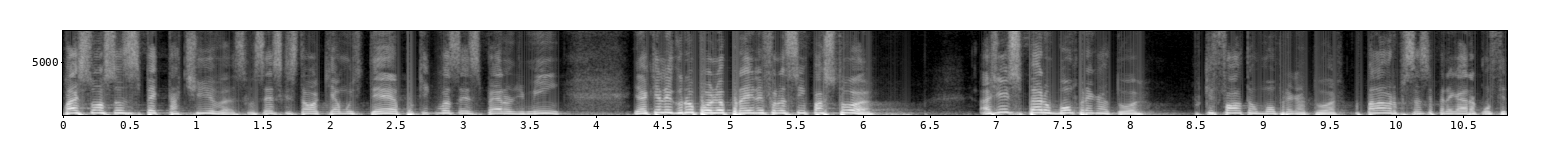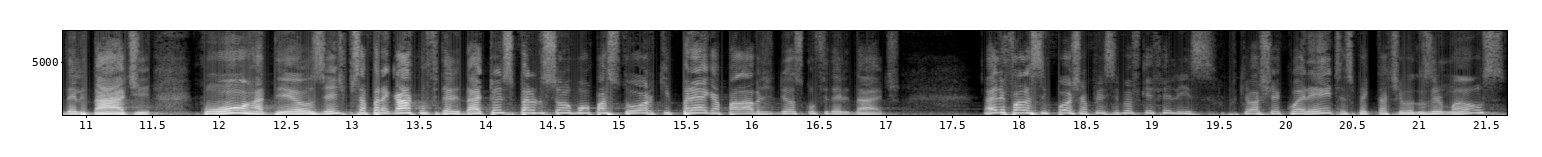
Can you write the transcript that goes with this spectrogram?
Quais são as suas expectativas? Vocês que estão aqui há muito tempo, o que vocês esperam de mim? E aquele grupo olhou para ele e falou assim: Pastor, a gente espera um bom pregador, porque falta um bom pregador. A palavra precisa ser pregada com fidelidade, com honra a Deus, e a gente precisa pregar com fidelidade. Então a gente espera do Senhor um bom pastor que pregue a palavra de Deus com fidelidade. Aí ele fala assim: Poxa, a princípio eu fiquei feliz, porque eu achei coerente a expectativa dos irmãos,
